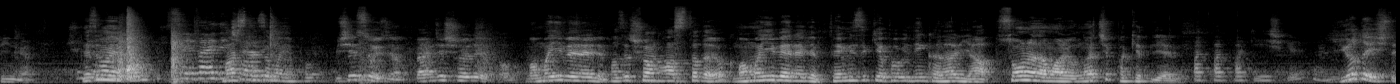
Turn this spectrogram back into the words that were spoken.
Bilmiyorum. Çünkü Ne zaman yapalım? Mars ne zaman yapalım? Bir şey söyleyeceğim. Bence şöyle yapalım. Mamayı verelim. Hazır şu an hasta da yok. Mamayı verelim. Temizlik yapabildiğin kadar yap. Sonra da maryonunu açıp paketleyelim. Bak bak bak iyi iş görüyor musun? Yiyor da işte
